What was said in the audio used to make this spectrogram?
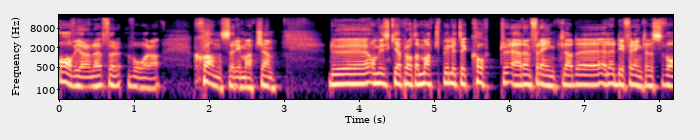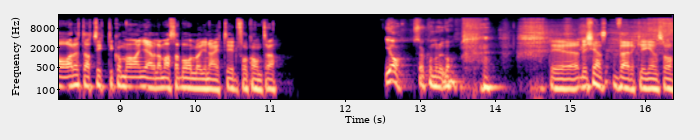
avgörande för våra chanser i matchen. Du, om vi ska prata matchspel lite kort, är den förenklade, eller det förenklade svaret att City kommer ha en jävla massa boll och United får kontra? Ja, så kommer det vara. det, det känns verkligen så.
